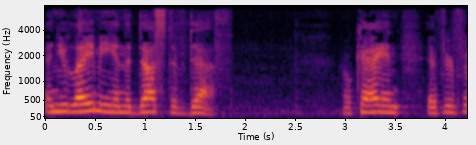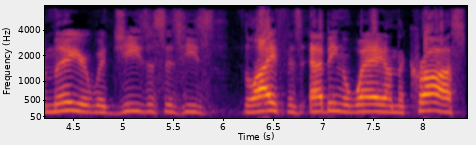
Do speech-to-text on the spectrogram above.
and you lay me in the dust of death. Okay, and if you're familiar with Jesus as he's life is ebbing away on the cross,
